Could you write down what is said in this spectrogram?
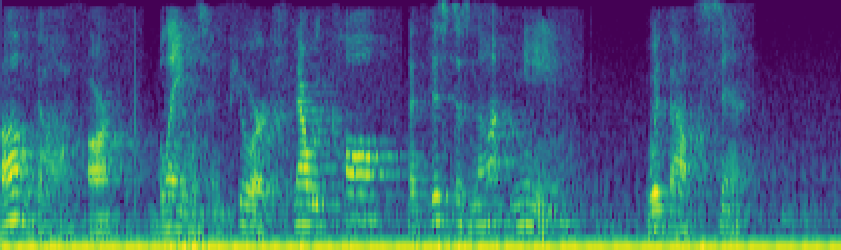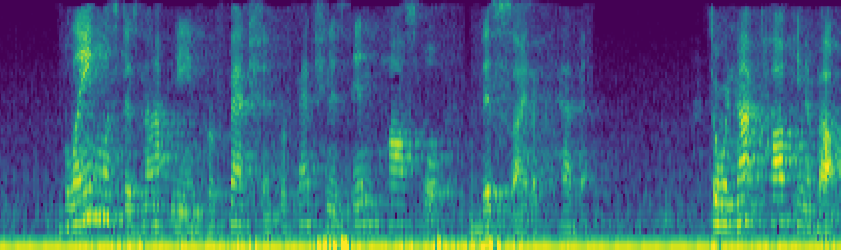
of God are blameless and pure. Now recall that this does not mean without sin. Blameless does not mean perfection. Perfection is impossible this side of heaven. So we're not talking about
